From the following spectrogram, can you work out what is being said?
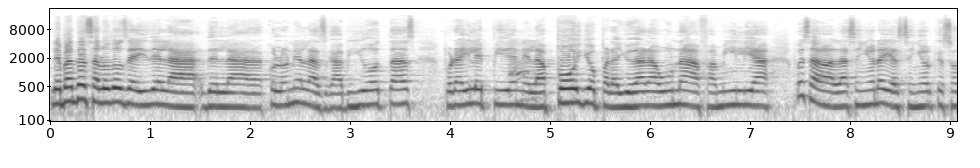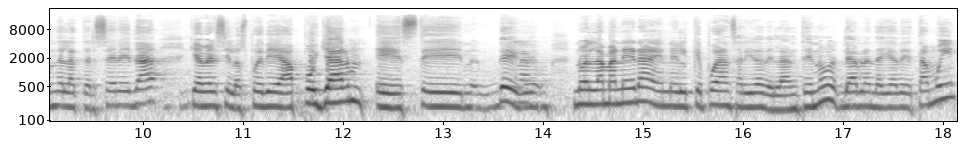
Le mandan saludos de ahí de la, de la colonia Las Gaviotas. Por ahí le piden el apoyo para ayudar a una familia, pues a, a la señora y al señor que son de la tercera edad, que a ver si los puede apoyar, este, de, no en la manera en el que puedan salir adelante, ¿no? Le hablan de allá de Tamuín.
